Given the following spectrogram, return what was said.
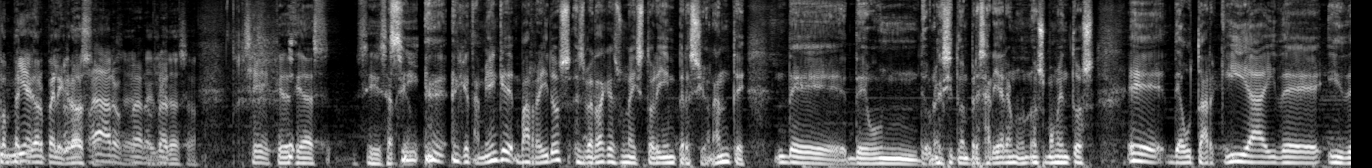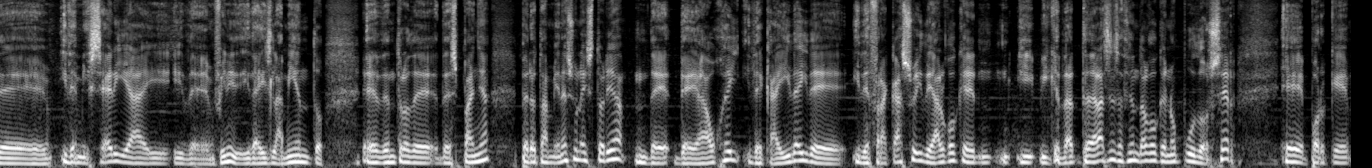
competidor miedo. peligroso. Claro, o sea, claro, claro. peligroso. Sí. ¿Qué decías? Sí. Sí, que también que Barreiros es verdad que es una historia impresionante de, de un, de un éxito empresarial en unos momentos eh, de autarquía y de, y de, y de miseria y, de, y de aislamiento eh, dentro de, España, pero también es una historia de, auge y de caída y de, y de fracaso y de algo que, y, que te da la sensación de algo que no pudo ser, eh, porque...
